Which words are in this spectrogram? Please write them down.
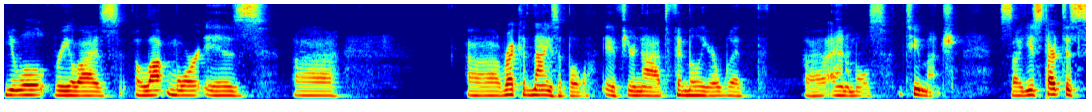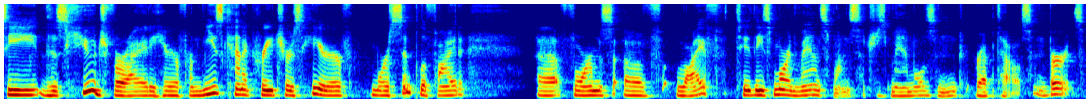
you will realize a lot more is uh, uh, recognizable if you're not familiar with uh, animals too much. So you start to see this huge variety here from these kind of creatures here, more simplified uh, forms of life, to these more advanced ones, such as mammals and reptiles and birds.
